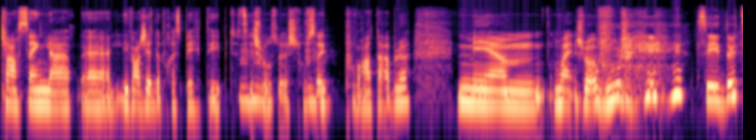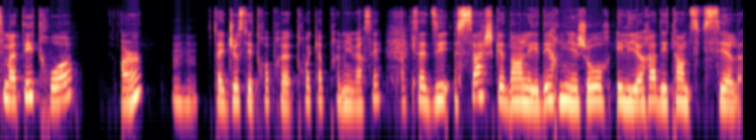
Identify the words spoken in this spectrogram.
qui enseignent euh, l'évangile de prospérité et toutes ces Mhm. choses-là. Je trouve ça Mhm. épouvantable. là. Mais ouais, je vais vous. C'est 2 Timothée 3, 1 Mhm. peut-être juste les trois, trois quatre premiers versets. Ça dit Sache que dans les derniers jours, il y aura des temps difficiles,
